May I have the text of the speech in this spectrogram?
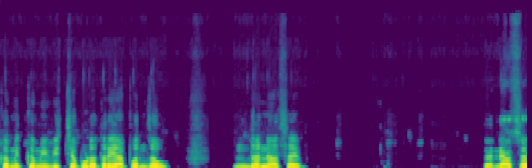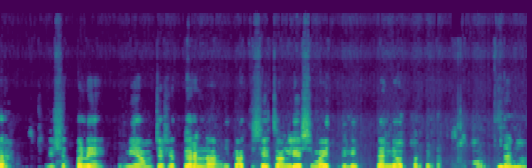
कमीत कमी वीसच्या पुढं तरी आपण जाऊ. धन्यवाद साहेब. धन्यवाद सर. निश्चितपणे तुम्ही आमच्या शेतकऱ्यांना एक अतिशय चांगली अशी माहिती दिली. धन्यवाद धन्यवाद.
